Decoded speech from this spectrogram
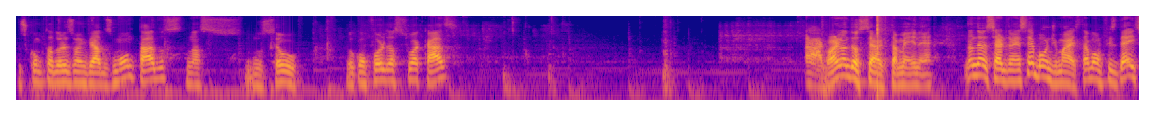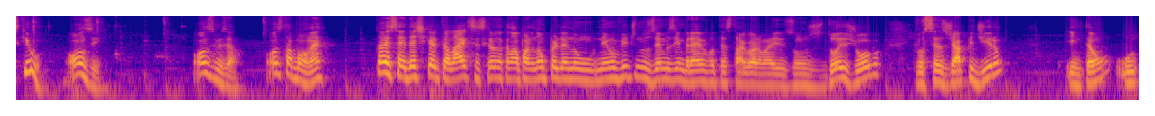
Os computadores vão enviados montados nas- no seu no conforto da sua casa. Ah, agora não deu certo também, né? Não deu certo também, isso é bom demais. Tá bom, fiz 10 kills? 11? 11, Mizel? 11 tá bom, né? Então é isso aí, deixa aquele teu like, se inscreva no canal para não perder nenhum, vídeo. Nos vemos em breve, vou testar agora mais uns dois jogos que vocês já pediram. Então, o-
